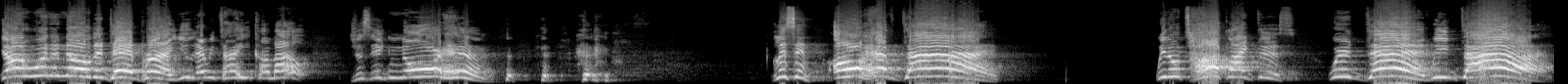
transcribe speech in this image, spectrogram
Y'all want to know the dead Brian. You every time he come out, just ignore him. Listen, all have died. We don't talk like this. We're dead. We died.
